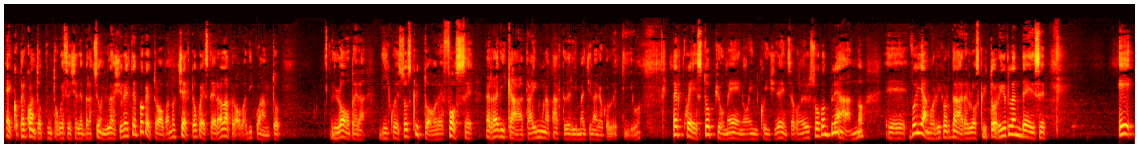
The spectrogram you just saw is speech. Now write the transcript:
Ecco per quanto appunto queste celebrazioni lasciano il tempo che trovano certo questa era la prova di quanto l'opera di questo scrittore fosse radicata in una parte dell'immaginario collettivo. Per questo, più o meno in coincidenza con il suo compleanno, eh, vogliamo ricordare lo scrittore irlandese e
